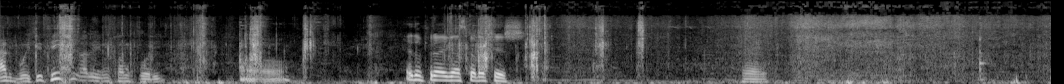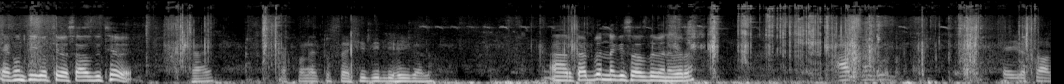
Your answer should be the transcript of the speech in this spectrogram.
আর বসে ঠিক আর ইনকাম করি। এই তো প্রায় গাছ কাটা শেষ। হ্যাঁ। এখন কি করতে হবে? চাষ দিতে হবে? হ্যাঁ। এখন একটু চাষি দিল্লি হয়ে গেল। আর কাটবেন নাকি চাষ দেবেন এবারে? আর এই চাল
